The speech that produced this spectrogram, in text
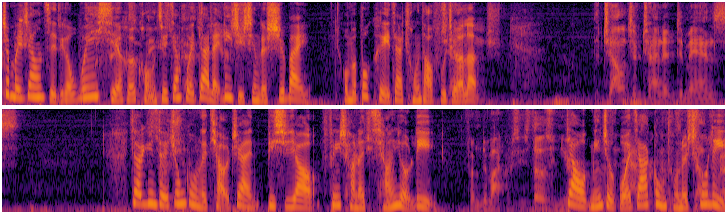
这么这样子，这个威胁和恐惧将会带来历史性的失败。我们不可以再重蹈覆辙了。要应对中共的挑战，必须要非常的强有力。要民主国家共同的出力，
